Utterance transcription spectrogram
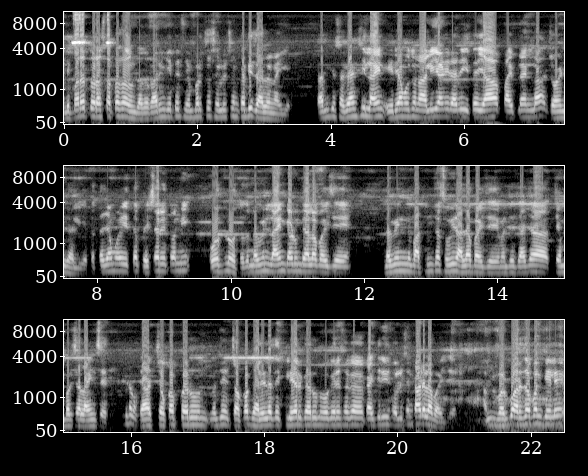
आणि परत तो रस्ता तसा होऊन जातो. कारण की इथे चेंबरचं सोल्युशन कधीच झालं नाहीये. कारण की सगळ्यांची लाईन एरियामधून आली आणि डायरेक्ट इथे या पाईपलाईनला जॉईन झाली आहे. तर त्याच्यामुळे इथं प्रेशर येतो आणि ओढलो होतो. तर नवीन लाईन काढून द्यायला पाहिजे. नवीन बाथरूमच्या सोयी झाल्या पाहिजे. म्हणजे ज्या ज्या चेंबरच्या लाईन्स आहेत त्या चॉकअप करून म्हणजे चॉकअप झालेलं ते क्लिअर करून वगैरे सगळं काहीतरी सोल्युशन काढायला पाहिजे. आम्ही भरपूर अर्ज पण केले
